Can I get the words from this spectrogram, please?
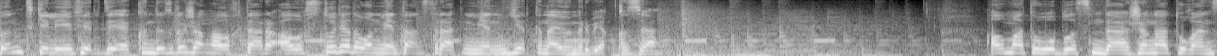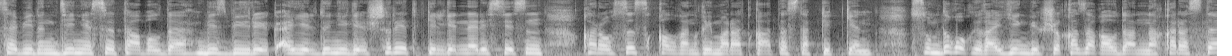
күн. Тікелей эфирде күндізгі жаңалықтар ал студияда. Онымен таныстыратын мен еркінай өмірбек қызы Алматы облысында жаңа туған сәбидің денесі табылды. Безбүйрек әйел дүниеге шыр етіп келген нәрестесін қараусыз қалған ғимаратқа тастап кеткен. Сұмдық оқиға еңбекші қазақ ауданына қарасты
